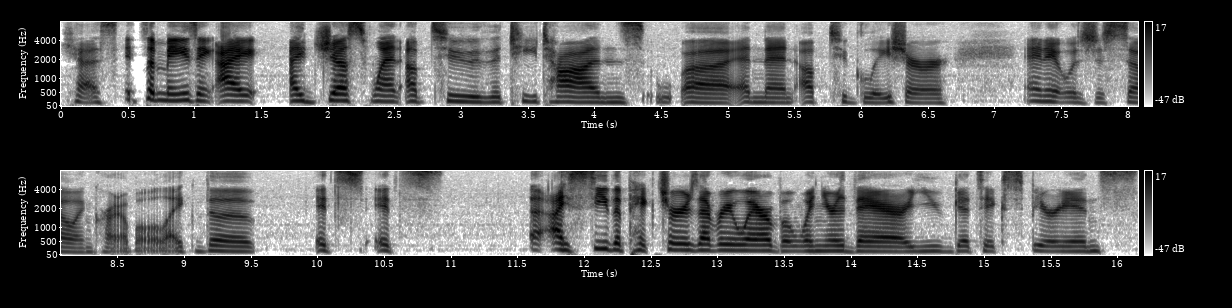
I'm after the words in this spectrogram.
Yes, it's amazing. I I just went up to the Tetons uh, and then up to Glacier, and it was just so incredible. Like the, it's it's, I see the pictures everywhere, but when you're there, you get to experience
